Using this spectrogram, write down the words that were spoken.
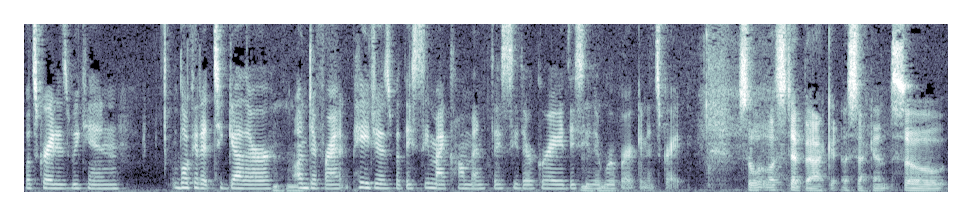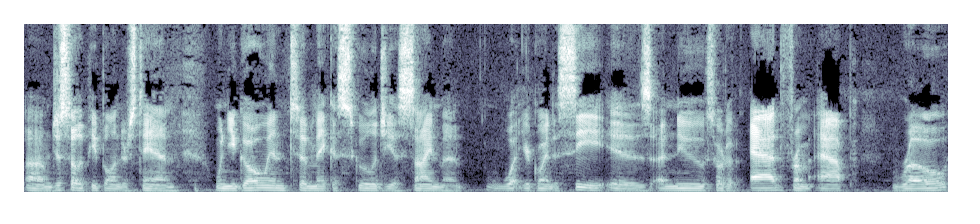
what's great is we can look at it together mm-hmm. on different pages, but they see my comment, they see their grade, they see the mm-hmm. rubric, and it's great. So let's step back a second. So, um, just so that people understand, when you go in to make a Schoology assignment, what you're going to see is a new sort of add from app row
